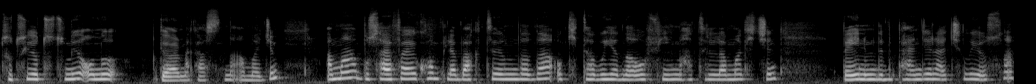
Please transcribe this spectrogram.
Tutuyor tutmuyor onu görmek aslında amacım. Ama bu sayfaya komple baktığımda da o kitabı ya da o filmi hatırlamak için beynimde bir pencere açılıyorsa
